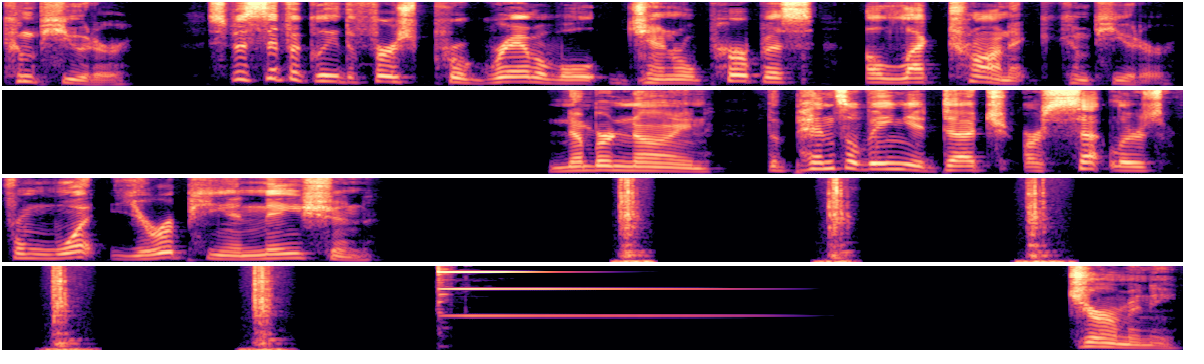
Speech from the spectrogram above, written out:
Computer, specifically the first programmable general purpose electronic computer. Number 9. The Pennsylvania Dutch are settlers from what European nation? Germany.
